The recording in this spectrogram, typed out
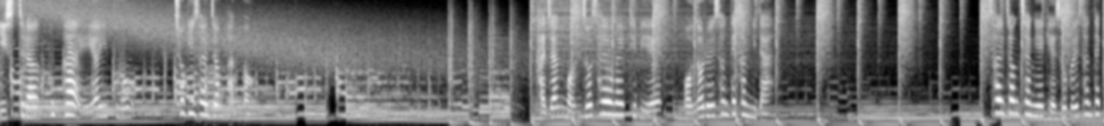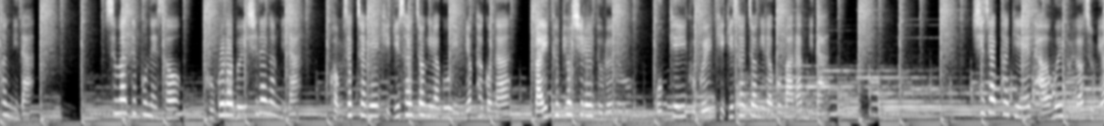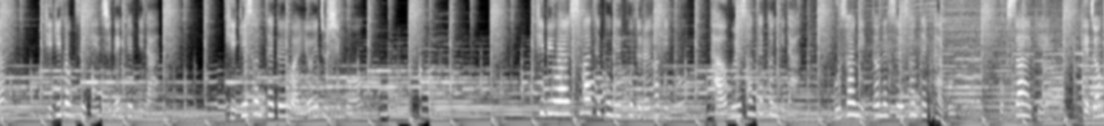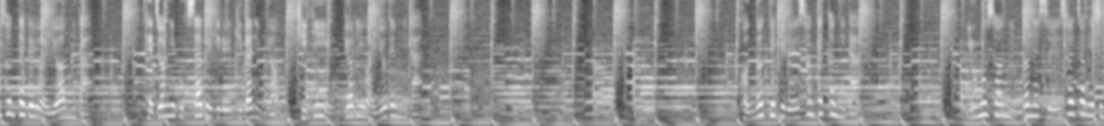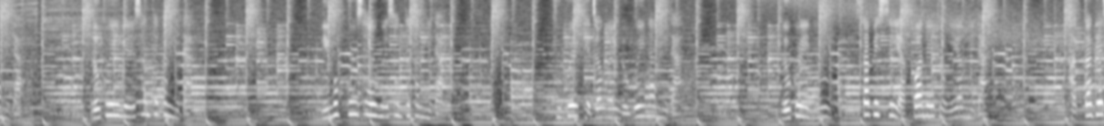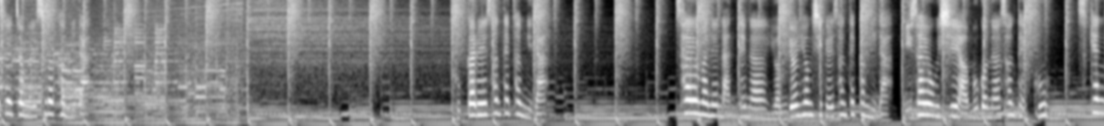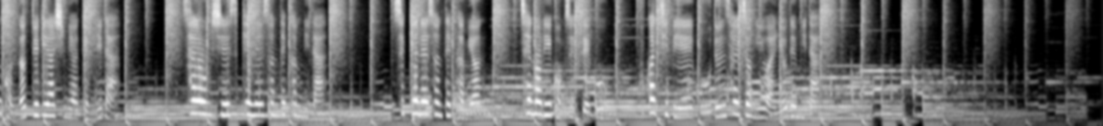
이스트라 쿠카 AI 프로 초기 설정 방법 가장 먼저 사용할 TV의 언어를 선택합니다. 설정창에 계속을 선택합니다. 스마트폰에서 구글 앱을 실행합니다. 검색창에 기기 설정이라고 입력하거나 마이크 표시를 누른 후 OK 구글 기기 설정이라고 말합니다. 시작하기에 다음을 눌러주면 기기 검색이 진행됩니다. 기기 선택을 완료해 주시고 TV와 스마트폰의 코드를 확인 후 다음을 선택합니다. 우선 인터넷을 선택하고 복사하기, 계정 선택을 완료합니다. 계정이 복사되기를 기다리면 기기 연결이 완료됩니다. 건너뛰기를 선택합니다. 유무선 인터넷을 설정해줍니다. 로그인을 선택합니다. 리모컨 사용을 선택합니다. 구글 계정을 로그인합니다. 로그인 후 서비스 약관을 동의합니다. 각각의 설정을 수락합니다. 국가를 선택합니다. 사용하는 안테나 연결 형식을 선택합니다. 미사용 시 아무거나 선택 후 스캔 건너뛰기 하시면 됩니다. 사용 시 스캔을 선택합니다. 스캔을 선택하면 채널이 검색되고 쿠카TV의 모든 설정이 완료됩니다.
